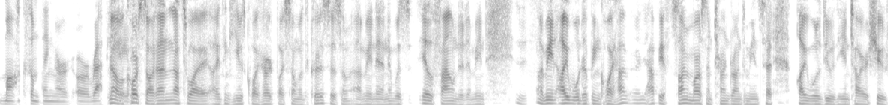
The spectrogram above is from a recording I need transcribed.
mock something or or replicate No, of course not, and that's why I think he was quite hurt by some of the criticism. I mean, and it was ill-founded. I mean, I mean, I would have been quite ha- happy if Simon Marsden turned around to me and said, "I will do the entire shoot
